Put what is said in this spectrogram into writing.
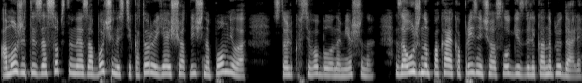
А может, из-за собственной озабоченности, которую я еще отлично помнила? Столько всего было намешано. За ужином, пока я капризничала, слуги издалека наблюдали.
